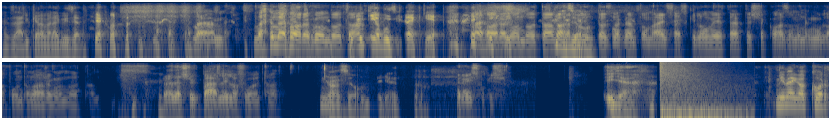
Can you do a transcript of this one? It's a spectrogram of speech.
Zárjuk el a meleg vizet? Nem, nem, nem arra gondoltam. Ki a buszkerekért? Nem arra gondoltam, az akkor jó. utaznak nem tudom hány száz kilométert, és akkor hazamennek nulla ponton, arra gondoltam. Ráadásul pár lila folttal. Az jó. Igen. Mire iszok is. Igen. Mi meg akkor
